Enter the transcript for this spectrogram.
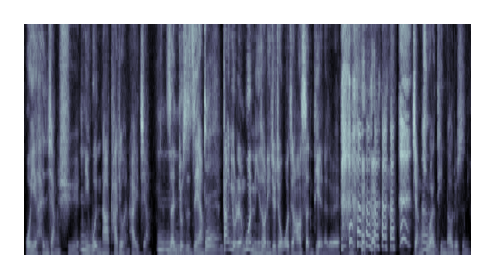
我也很想学。你问他，他就很爱讲。人就是这样。对，当有人问你的时候，你就觉得我就好像升天了，对不对？讲出来听到就是你的。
